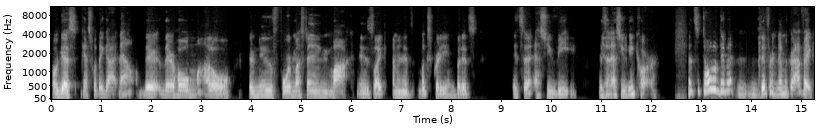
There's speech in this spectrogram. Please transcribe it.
Well, guess guess what they got now? Their their whole model, their new Ford Mustang Mach is like. I mean, it looks pretty, but it's it's a SUV. It's an SUV car. That's a total different different demographic.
